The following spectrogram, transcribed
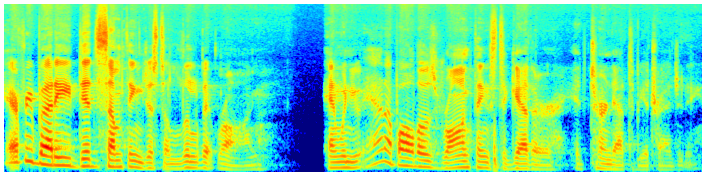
everybody did something just a little bit wrong. And when you add up all those wrong things together, it turned out to be a tragedy.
